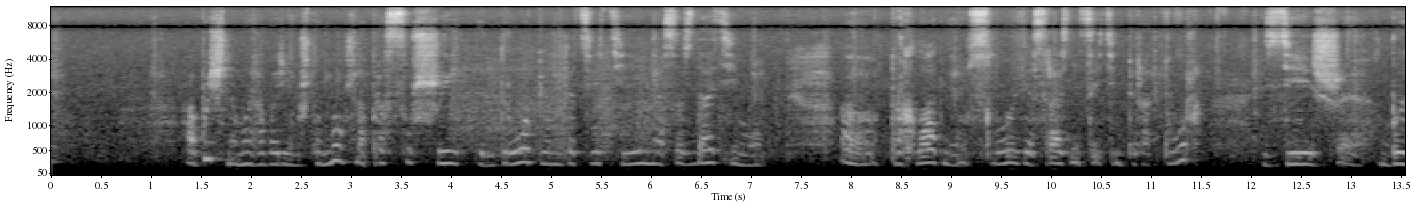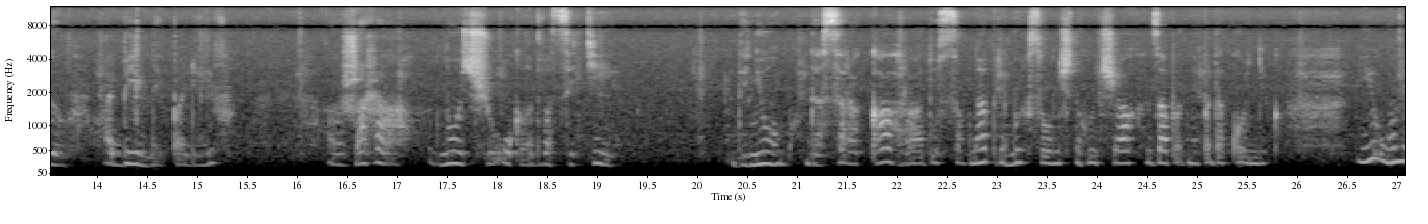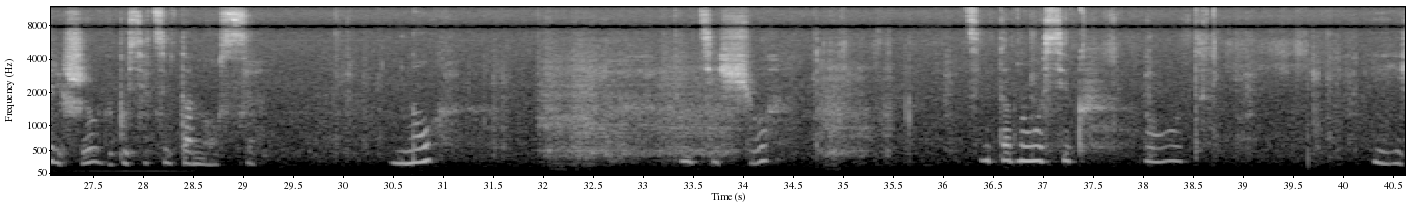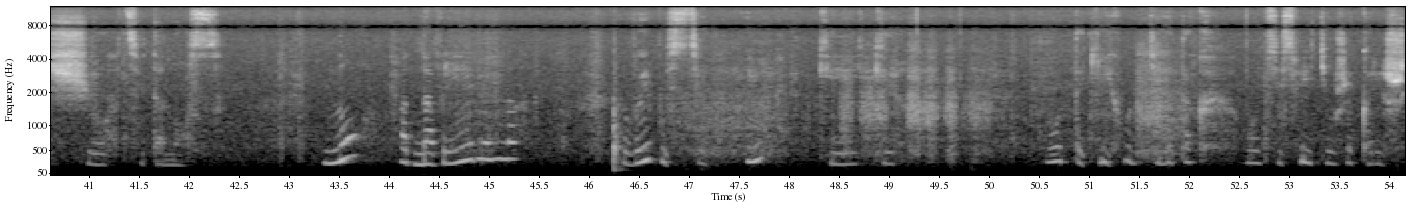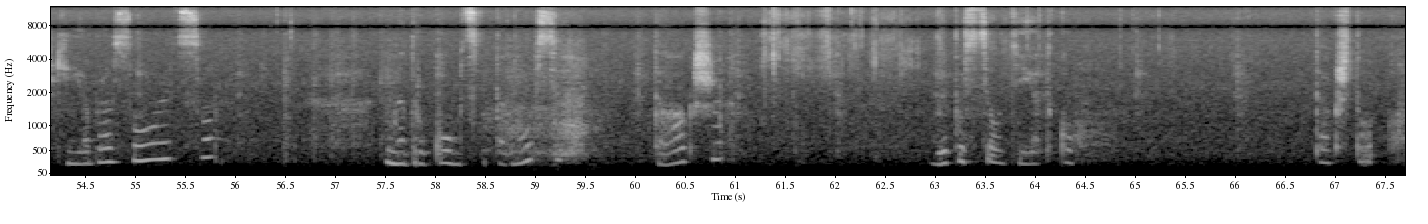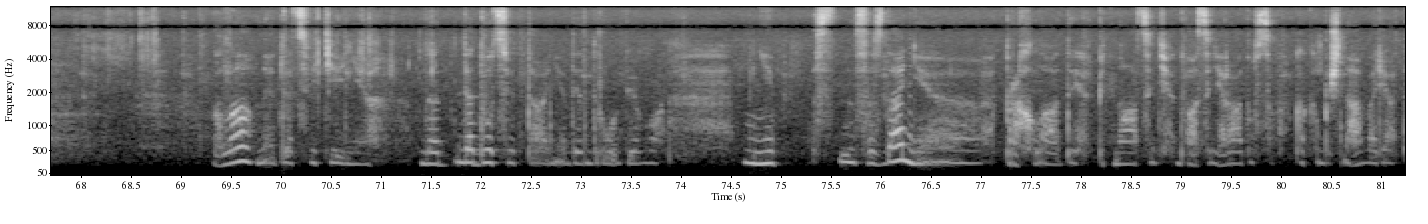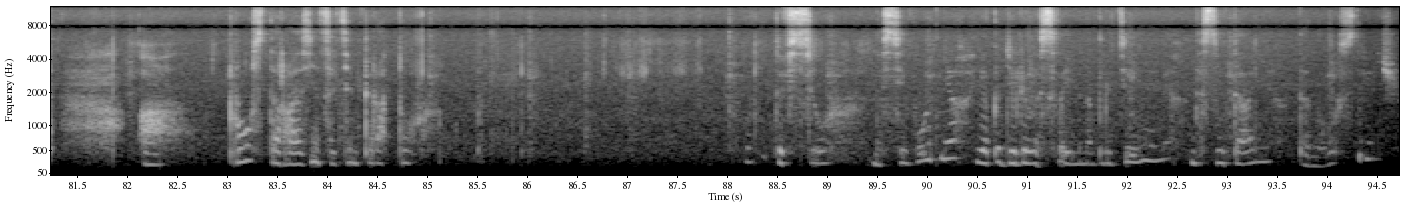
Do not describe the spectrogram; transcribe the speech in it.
обычно мы говорим, что нужно просушить дендробиум для цветения, создать ему э, прохладные условия с разницей температур. Здесь же был обильный полив, жара ночью около 20, днем до 40 градусов на прямых солнечных лучах западный подоконник. И он решил выпустить цветоносы. Но, видите, еще цветоносик. Вот. И еще цветонос. Но одновременно выпустил и кейки. Вот таких вот деток. Вот здесь, видите, уже корешки образуются. И на другом цветоносе также выпустил детку. Так что главное для цветения, для, для доцветания дендробиума не создание прохлады 15-20 градусов, как обычно говорят, а просто разница температур. Вот и все на сегодня. Я поделилась своими наблюдениями. До свидания. До новых встреч.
